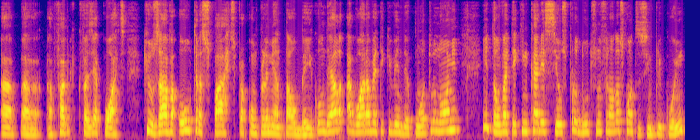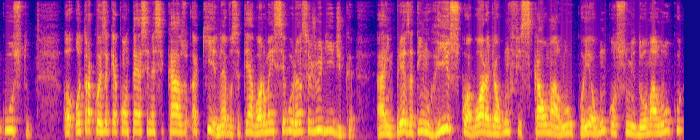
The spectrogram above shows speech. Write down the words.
a, a, a fábrica que fazia cortes, que usava outras partes para complementar o bacon dela, agora vai ter que vender com outro nome, então vai ter que encarecer os produtos no final das contas. Isso implicou em um custo. Outra coisa que acontece nesse caso aqui, né? Você tem agora uma insegurança jurídica a empresa tem um risco agora de algum fiscal maluco aí, algum consumidor maluco,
